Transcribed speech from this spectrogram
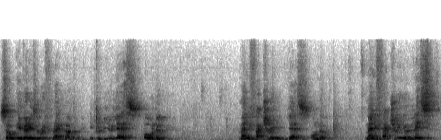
So if there is a referendum, it will be a yes or no. Manufacturing, yes or no. Manufacturing a list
